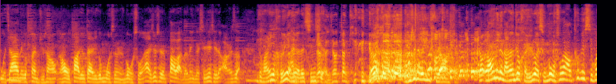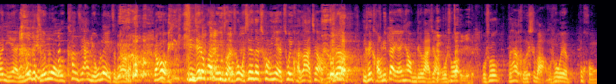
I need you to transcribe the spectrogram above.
我家那个饭局上，然后我爸就带着一个陌生人跟我说，哎，这是爸爸的那个谁谁谁的儿子，就反正一个很远很远的亲戚。很像占便宜。没有，我不是那个意思，杨老师。然后，然后那个男的就很热情跟我说啊，我特别喜欢你，你们那个节目我看在家流泪，怎么样的？然后紧接着话锋一转，说我现在在创业做一款辣酱，我觉得你可以考虑代言一下我们这个辣酱。我说我说不太合适吧，我说我也不红。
